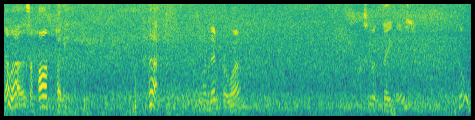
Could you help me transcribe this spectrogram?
Oh wow, that's a half penny. Huh. See one of them for a while. See what the date is. Cool.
